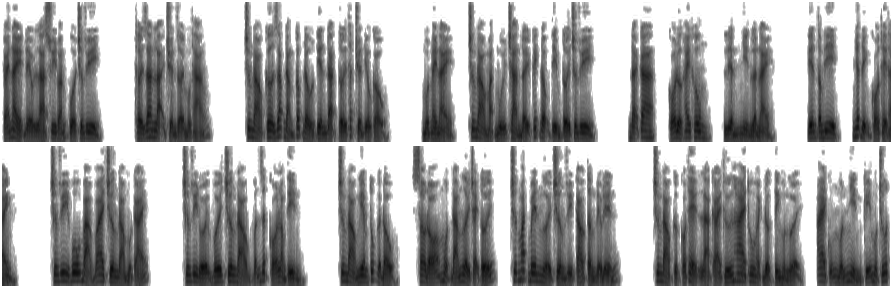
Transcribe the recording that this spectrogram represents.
cái này đều là suy đoán của trương duy. Thời gian lại chuyển rời một tháng. Trương đào cơ giáp đẳng cấp đầu tiên đạt tới thất chuyển yêu cầu. Một ngày này, trương đào mặt mũi tràn đầy kích động tìm tới trương duy. Đại ca, có được hay không? Liền nhìn lần này. Yên tâm đi, nhất định có thể thành. Trương duy vô bả vai trương đào một cái. Trương duy đối với trương đào vẫn rất có lòng tin. Trương đào nghiêm túc gật đầu, sau đó một đám người chạy tới, trước mắt bên người trương duy cao tầng đều đến. Trương đào cực có thể là cái thứ hai thu hoạch được tinh hồn người, ai cũng muốn nhìn kỹ một chút.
